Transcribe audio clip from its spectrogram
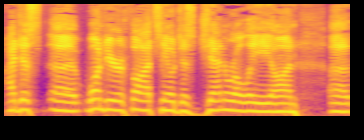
I just uh, wonder your thoughts, you know, just generally on. Uh,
